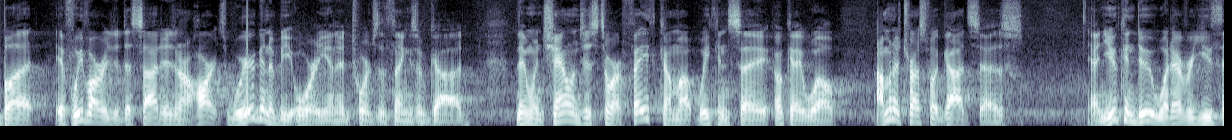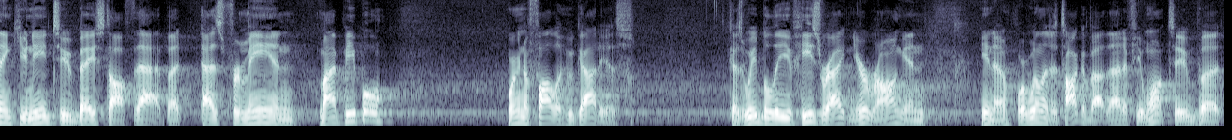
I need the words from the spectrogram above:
But if we've already decided in our hearts we're going to be oriented towards the things of God, then when challenges to our faith come up, we can say, okay, well, I'm going to trust what God says, and you can do whatever you think you need to based off that. But as for me and my people, we're going to follow who God is because we believe He's right and you're wrong, and you know we're willing to talk about that if you want to. But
